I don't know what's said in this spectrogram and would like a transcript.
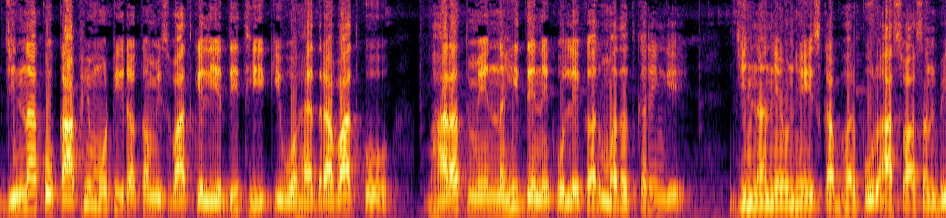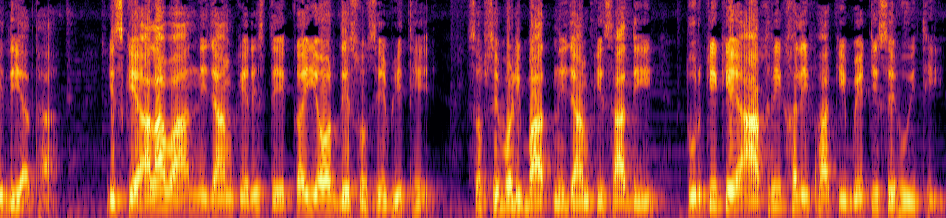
जिन्ना को काफ़ी मोटी रकम इस बात के लिए दी थी कि वो हैदराबाद को भारत में नहीं देने को लेकर मदद करेंगे। जिन्ना ने उन्हें इसका भरपूर आश्वासन भी दिया था। इसके अलावा निज़ाम के रिश्ते कई और देशों से भी थे। सबसे बड़ी बात निज़ाम की शादी तुर्की के आखिरी खलीफा की बेटी से हुई थी।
